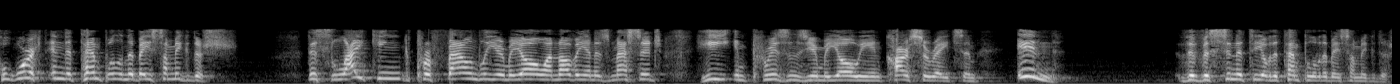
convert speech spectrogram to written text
who worked in the temple in the Beis Hamikdash. Disliking profoundly Yirmiyahu Anavi and his message, he imprisons Yirmiyahu. He incarcerates him in the vicinity of the temple of the Beis Hamikdash.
